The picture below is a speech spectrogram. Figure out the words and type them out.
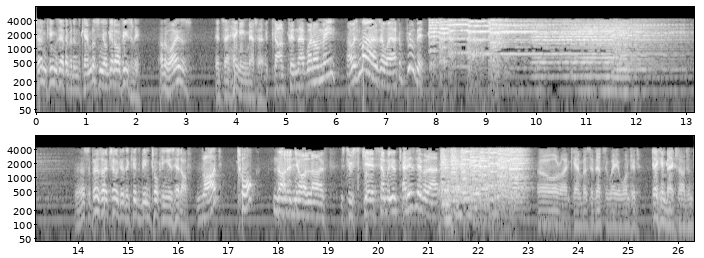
Turn King's evidence, Canvas, and you'll get off easily. Otherwise, it's a hanging matter. You can't pin that one on me. I was miles away. I can prove it. I suppose I told you the kid's been talking his head off. Rod? Talk? Not in your life. He's too scared somebody will cut his liver out. Oh, all right, Canvas, if that's the way you want it. Take him back, Sergeant.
